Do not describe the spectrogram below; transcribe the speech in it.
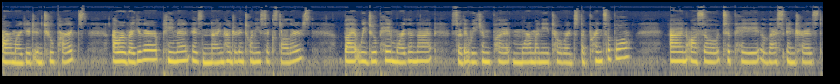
our mortgage in two parts. Our regular payment is $926, but we do pay more than that so that we can put more money towards the principal and also to pay less interest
